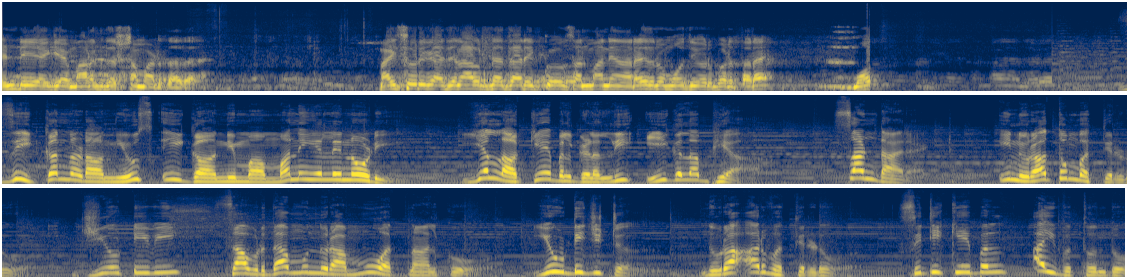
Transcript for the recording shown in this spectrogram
ಎನ್ ಡಿ ಎಗೆ ಮಾರ್ಗದರ್ಶನ ಮಾಡ್ತಾ ಇದ್ದಾರೆ. ಮೈಸೂರಿಗೆ ಹದಿನಾಲ್ಕನೇ ತಾರೀಕು ಸನ್ಮಾನ್ಯ ನರೇಂದ್ರ ಮೋದಿಯವರು ಬರ್ತಾರೆ. ಜಿ ಕನ್ನಡ ನ್ಯೂಸ್ ಈಗ ನಿಮ್ಮ ಮನೆಯಲ್ಲೇ ನೋಡಿ. ಎಲ್ಲ ಕೇಬಲ್ಗಳಲ್ಲಿ ಈಗ ಲಭ್ಯ. ಸನ್ ಡೈರೆಕ್ಟ್ ಇನ್ನೂರ ತೊಂಬತ್ತೆರಡು, ಜಿಯೋ ಟಿವಿ ಸಾವಿರದ ಮುನ್ನೂರ ಮೂವತ್ನಾಲ್ಕು, ಯು ಡಿಜಿಟಲ್ ನೂರ ಅರವತ್ತೆರಡು, ಸಿಟಿ ಕೇಬಲ್ ಐವತ್ತೊಂದು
